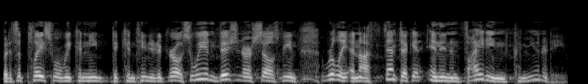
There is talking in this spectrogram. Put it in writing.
but it's a place where we can need to continue to grow. So we envision ourselves being really an authentic and, and, an inviting community.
